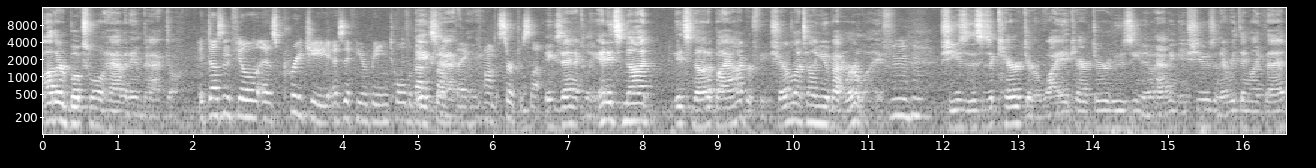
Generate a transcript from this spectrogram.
other books won't have an impact on. It doesn't feel as preachy as if you're being told about Exactly. something on the surface level. Exactly, and it's not it's not a biography. Cheryl's not telling you about her life. Mm-hmm. She's this is a character, a YA character who's you know having issues and everything like that.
